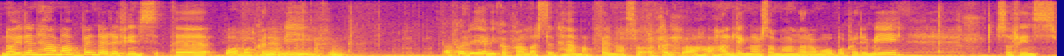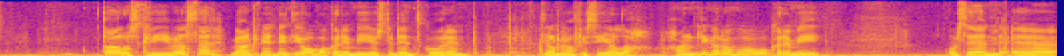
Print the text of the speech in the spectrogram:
Nå, I den här mappen där det finns eh, Åbo Akademi Akademika kallas den här mappen, alltså handlingar som handlar om Åbo Akademi. Så finns tal och skrivelser med anknytning till Åbo Akademi och studentkåren. Till och med officiella handlingar om Åbo Akademi. Och sen eh,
